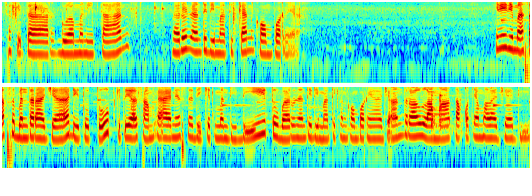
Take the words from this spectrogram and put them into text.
Sekitar 2 menitan baru nanti dimatikan kompornya ini dimasak sebentar aja ditutup gitu ya sampai airnya sedikit mendidih tuh baru nanti dimatikan kompornya. Jangan terlalu lama takutnya malah jadi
